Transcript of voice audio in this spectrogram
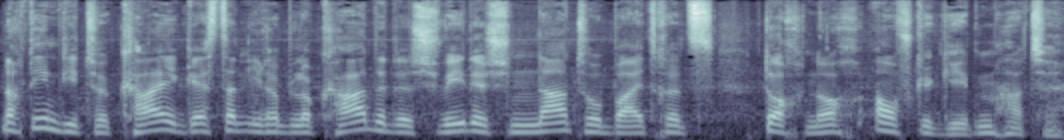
nachdem die Türkei gestern ihre Blockade des schwedischen NATO-Beitritts doch noch aufgegeben hatte.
